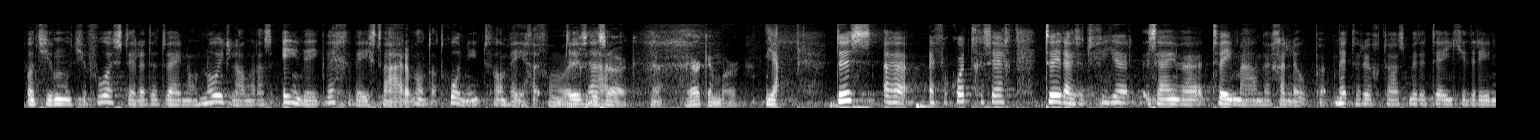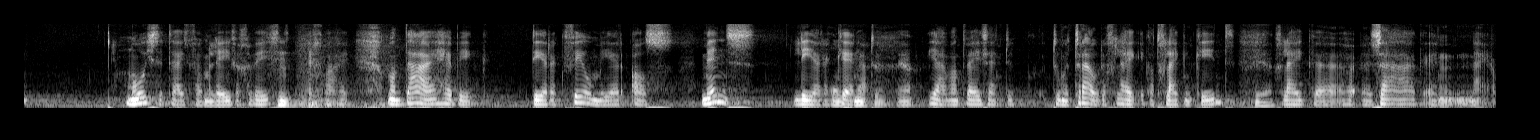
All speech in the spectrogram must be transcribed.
Want je moet je voorstellen dat wij nog nooit langer dan één week weg geweest waren. Want dat kon niet vanwege, Vanwege de zaak. de zaak. Ja. Herkenbaar. Ja, dus eh, even kort gezegd, 2004 zijn we twee maanden gaan lopen. Met de rugtas, met het teentje erin. Mooiste tijd van mijn leven geweest, Hm. echt waar. Want daar heb ik Dirk veel meer als mens leren kennen. Ontmoeten. Ja. Ja, want wij zijn natuurlijk, toen we trouwden, gelijk, ik had gelijk een kind. Ja. Gelijk eh, een zaak en nou ja.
